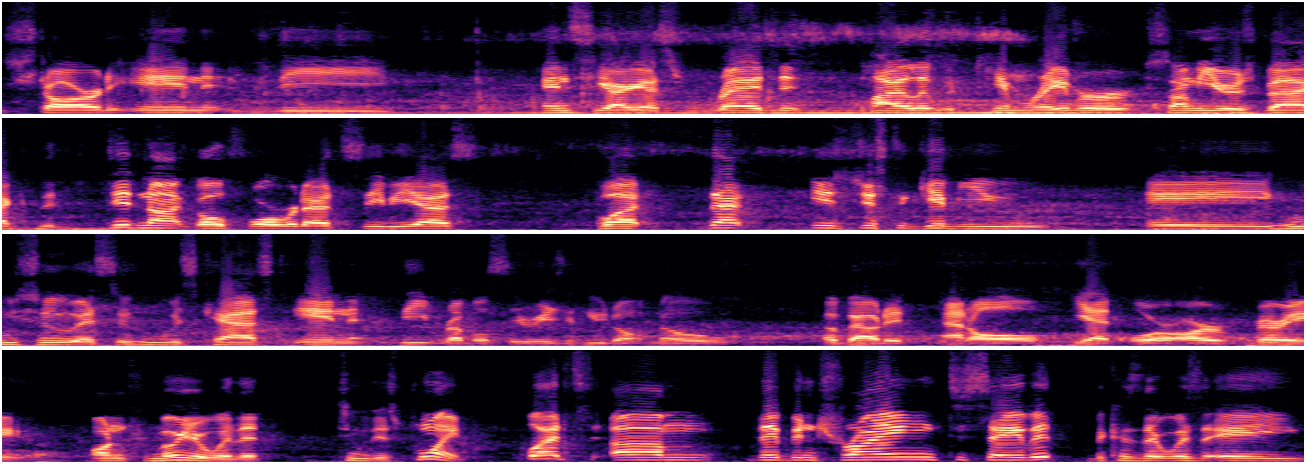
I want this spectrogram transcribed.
starred in the NCIS Red pilot with Kim Raver some years back that did not go forward at CBS, but that is just to give you a who's who as to who was cast in the Rebel series if you don't know about it at all yet or are very unfamiliar with it to this point. But um, they've been trying to save it because there was a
